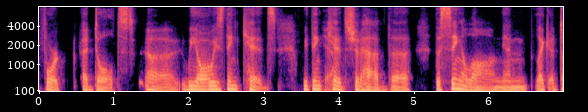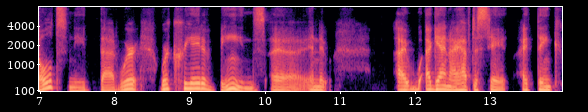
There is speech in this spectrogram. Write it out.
for adults. Uh, we always think kids. We think yeah. kids should have the the sing along, and like adults need that. We're we're creative beings, uh, and it, I again I have to state I think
